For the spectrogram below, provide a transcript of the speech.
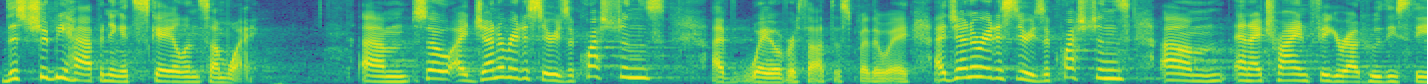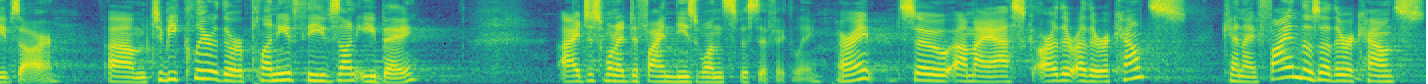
This should be happening at scale in some way. Um, so I generate a series of questions. I've way overthought this, by the way. I generate a series of questions, um, and I try and figure out who these thieves are. Um, to be clear, there are plenty of thieves on eBay. I just wanted to find these ones specifically. All right? So um, I ask, are there other accounts? Can I find those other accounts?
